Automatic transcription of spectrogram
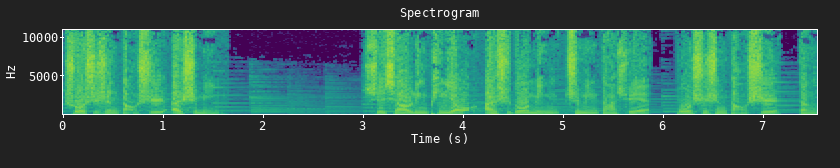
硕士生导师二十名。学校另聘有二十多名知名大学博士生导师等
